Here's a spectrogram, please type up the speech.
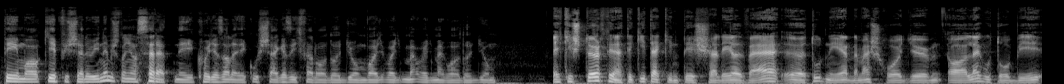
téma képviselői nem is nagyon szeretnék, hogy ez a laikusság ez így feloldódjon, vagy, vagy, vagy megoldódjon. Egy kis történeti kitekintéssel élve tudni érdemes, hogy a legutóbbi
